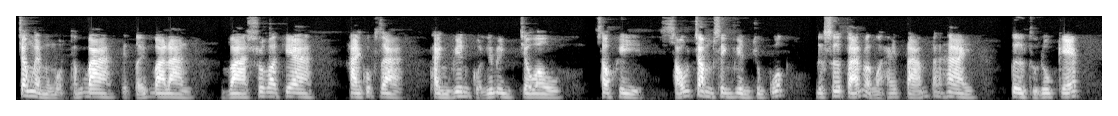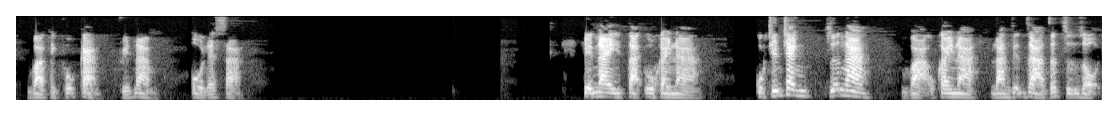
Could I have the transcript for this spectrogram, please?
trong ngày 1 tháng 3 để tới Ba Lan và Slovakia, hai quốc gia thành viên của Liên minh châu Âu sau khi 600 sinh viên Trung Quốc được sơ tán vào ngày 28 tháng 2 từ thủ đô Kiev và thành phố cảng phía nam Odessa. Hiện nay tại Ukraine, cuộc chiến tranh giữa Nga và Ukraine đang diễn ra rất dữ dội.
